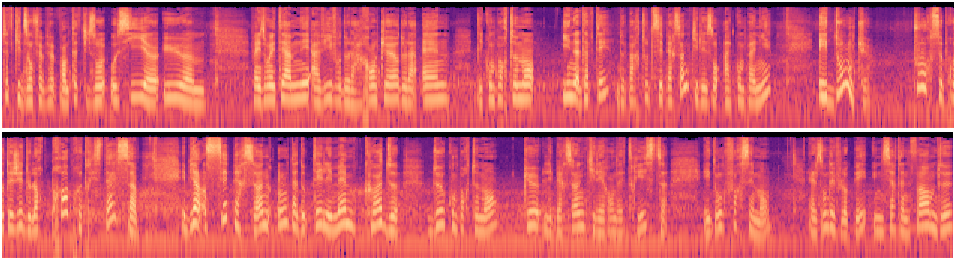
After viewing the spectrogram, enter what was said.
Peut-être qu'ils ont peut-être ont aussi euh, eu, euh, enfin, ils ont été amenés à vivre de la rancœur, de la haine, des comportements inadaptés de par toutes ces personnes qui les ont accompagnés. Et donc, pour se protéger de leur propre tristesse, eh bien, ces personnes ont adopté les mêmes codes de comportement que les personnes qui les rendaient tristes. Et donc, forcément, elles ont développé une certaine forme de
